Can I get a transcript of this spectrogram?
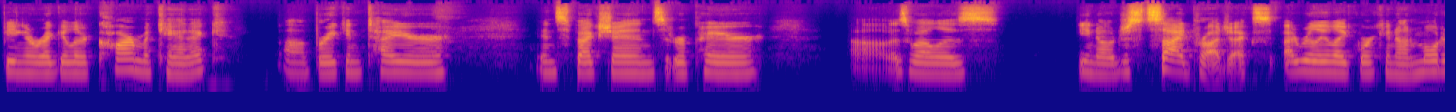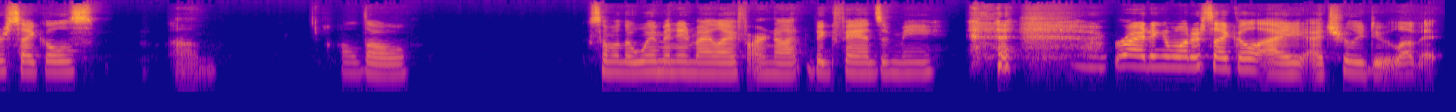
being a regular car mechanic, uh, brake and tire inspections, repair, uh, as well as, you know, just side projects. I really like working on motorcycles, um, although some of the women in my life are not big fans of me riding a motorcycle. I, I truly do love it.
